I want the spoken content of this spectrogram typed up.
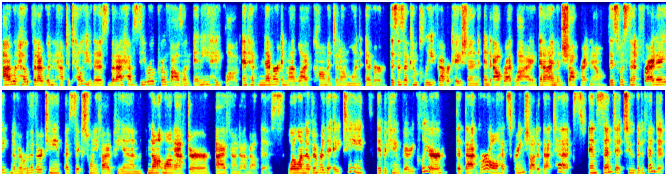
I would hope that I wouldn't have to tell you this, but I have zero profiles on any hate blog and have never in my life commented on one ever. This is a complete fabrication and outright lie, and I'm in shock right now. This was sent Friday, November the 13th at 6:25 p.m., not long after I found out about this. Well, on November the 18th, it became very clear that that girl had screenshotted that text and sent it to the defendant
